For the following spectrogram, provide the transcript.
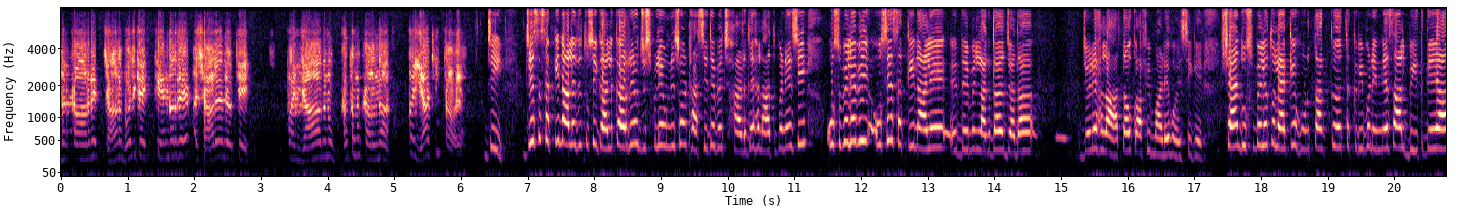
ਸਰਕਾਰ ਨੇ ਜਾਣ ਬੁੱਝ ਕੇ ਕੇਂਦਰ ਦੇ ਇਸ਼ਾਰੇ ਦੇ ਉੱਤੇ ਪੰਜਾਬ ਨੂੰ ਖਤਮ ਕਰਨ ਦਾ ਧਈਆ ਕੀਤਾ ਹੋਇਆ। ਜੀ ਜਿਸ ਸੱਕੀ ਨਾਲੇ ਦੀ ਤੁਸੀਂ ਗੱਲ ਕਰ ਰਹੇ ਹੋ ਜਿਸ ਵੇਲੇ 1988 ਦੇ ਵਿੱਚ ਹੜ੍ਹ ਦੇ ਹਾਲਾਤ ਬਣੇ ਸੀ ਉਸ ਵੇਲੇ ਵੀ ਉਸੇ ਸੱਕੀ ਨਾਲੇ ਦੇ ਮੈਨੂੰ ਲੱਗਦਾ ਜ਼ਿਆਦਾ ਜਿਹੜੇ ਹਾਲਾਤ ਆ ਉਹ ਕਾਫੀ ਮਾੜੇ ਹੋਏ ਸੀਗੇ। ਸ਼ਾਇਦ ਉਸ ਵੇਲੇ ਤੋਂ ਲੈ ਕੇ ਹੁਣ ਤੱਕ ਤਕਰੀਬਨ ਇੰਨੇ ਸਾਲ ਬੀਤ ਗਏ ਆ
